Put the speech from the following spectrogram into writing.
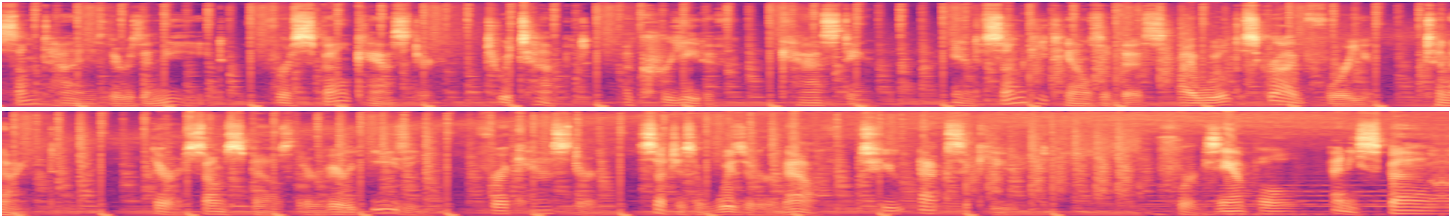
Sometimes there is a need for a spellcaster to attempt a creative casting, and some details of this I will describe for you tonight. There are some spells that are very easy for a caster, such as a wizard or an elf, to execute. For example, any spell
